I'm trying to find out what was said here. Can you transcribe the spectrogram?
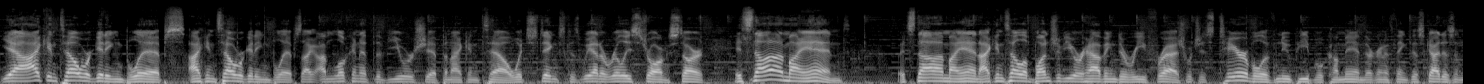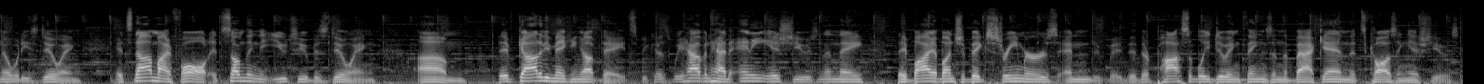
Yeah i can tell we're getting blips. I can tell we're getting blips. I, i'm looking at the viewership and i can tell which stinks because we had a really strong start. It's not on my end it's not on my end. I can tell a bunch of you are having to refresh, which is terrible if new people come in. They're going to think this guy doesn't know what he's doing. It's not my fault. It's something that YouTube is doing. Um, they've got to be making updates because we haven't had any issues, and then they they buy a bunch of big streamers, and they're possibly doing things in the back end that's causing issues.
